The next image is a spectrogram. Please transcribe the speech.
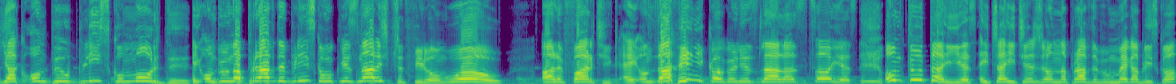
Jak on był blisko mordy. Ej, on był naprawdę blisko. Mógł mnie znaleźć przed chwilą. Wow ale farcik, ej, on dalej nikogo nie znalazł, co jest? On tutaj jest, ej, czaicie, że on naprawdę był mega blisko,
